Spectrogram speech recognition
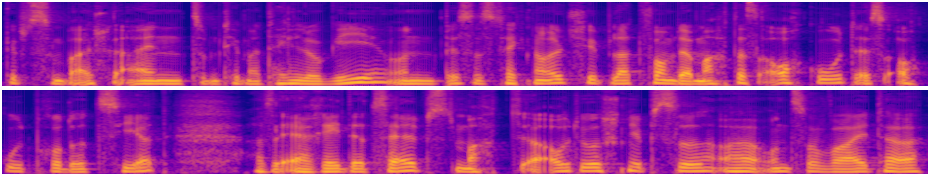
Gibt es zum Beispiel einen zum Thema Technologie und Business Technology Plattform, der macht das auch gut, ist auch gut produziert. Also er redet selbst, macht Audioschnipsel äh, und so weiter.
